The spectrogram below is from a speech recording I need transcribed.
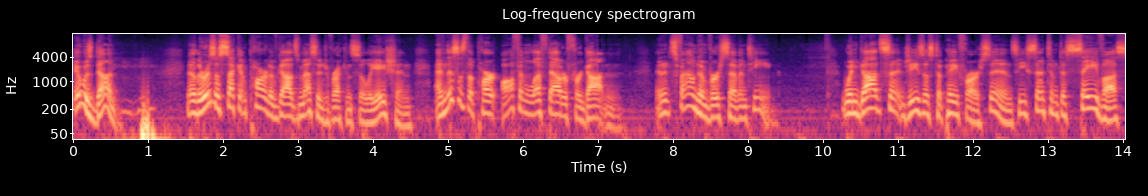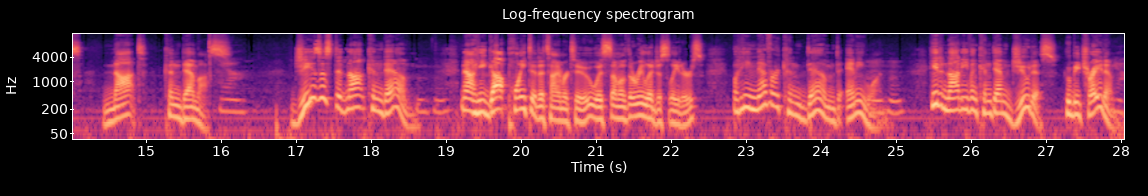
It was done. Mm-hmm. Now, there is a second part of God's message of reconciliation, and this is the part often left out or forgotten, and it's found in verse 17. When God sent Jesus to pay for our sins, he sent him to save us, not condemn us. Yeah. Jesus did not condemn. Mm-hmm. Now, he got pointed a time or two with some of the religious leaders, but he never condemned anyone. Mm-hmm. He did not even condemn Judas, who betrayed him.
